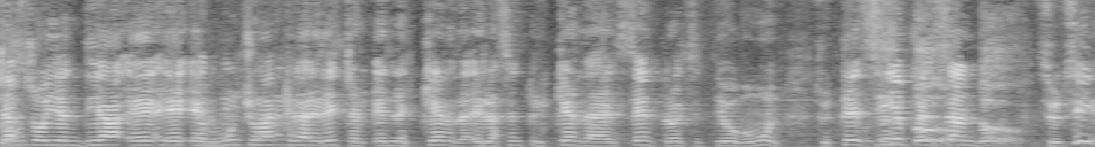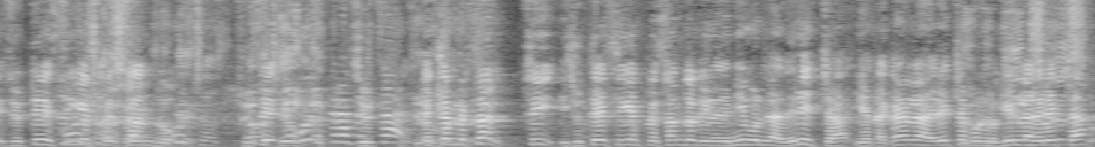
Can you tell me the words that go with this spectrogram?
rechazo ¿no? hoy en día es, es- es mucho más que la derecha, es la izquierda, es la centro izquierda, es el centro, es el sentido común. Si ustedes O sea, siguen todo, pensando, todo. Si, sí, si ustedes siguen pensando, si usted- Es- es transversal. si- es transversal, sí, y si ustedes siguen pensando que el enemigo es la derecha y atacar a la derecha Yo por no lo que es la derecha, eso,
